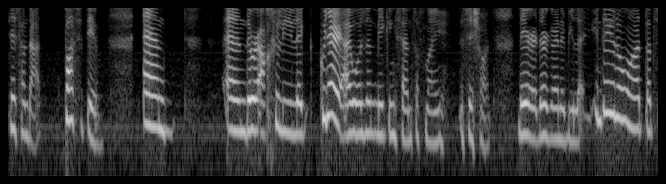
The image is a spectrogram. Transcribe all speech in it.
This and that. Positive. And and they were actually like kunyari I wasn't making sense of my decision. They're they're gonna be like, hindi, you know what? That's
